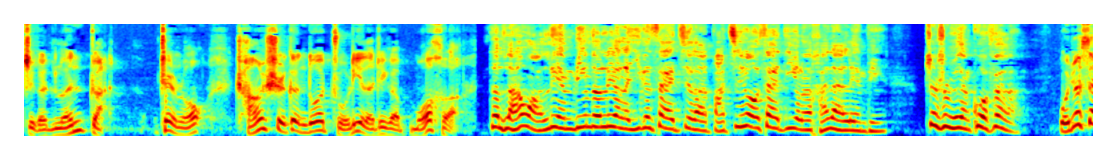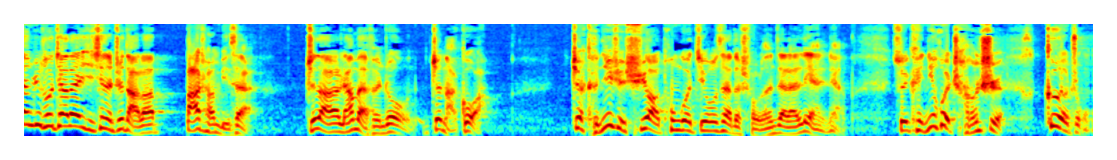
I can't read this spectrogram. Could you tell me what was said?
这个轮转阵容，尝试更多主力的这个磨合。那篮网练兵都练了一个赛季了，把季后赛第一轮还在练兵，这是不是有点过分了？我觉得三巨头加在一起，现在只打了八场比赛，只打了两百分钟，这哪够啊？这肯定是需要通过季后赛的首轮再来练一练，所以肯定会尝试各种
